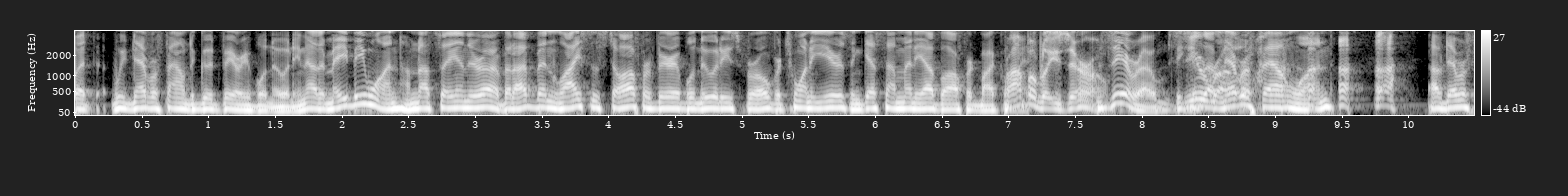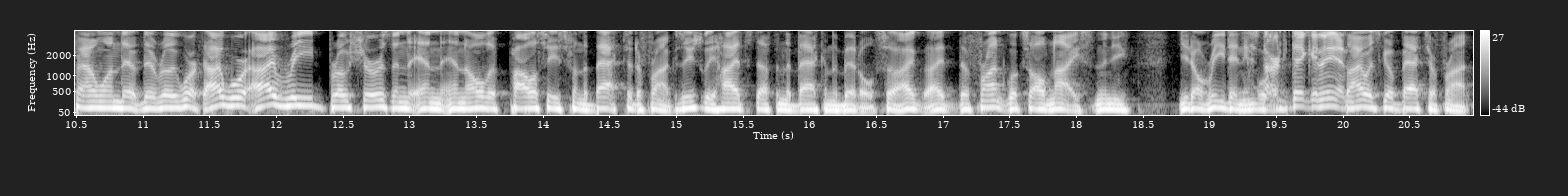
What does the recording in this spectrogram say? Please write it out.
but we've never found a good variable annuity. Now, there may be one. I'm not saying there are, but I've been licensed to offer variable annuities for over 20 years, and guess how many I've offered my clients? Probably zero. Zero. Because Zero. I've never found one. I've never found one that, that really worked. I wor- I read brochures and, and, and all the policies from the back to the front because usually hide stuff in the back and the middle. So I, I the front looks all nice, and then you, you don't read anymore. start digging in. So I always go back to front.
